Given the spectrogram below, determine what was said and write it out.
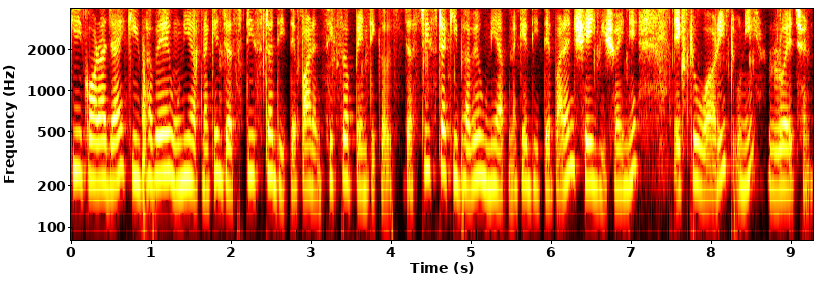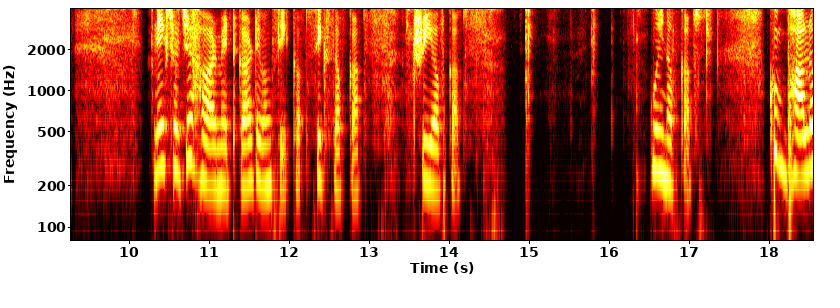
কি করা যায়, কীভাবে উনি আপনাকে জাস্টিসটা দিতে পারেন সিক্স অফ পেন্টিকলস জাস্টিসটা কীভাবে উনি আপনাকে দিতে পারেন সেই বিষয় নিয়ে একটু ওয়ারিড উনি রয়েছেন। নেক্সট হচ্ছে হারমেট কার্ড এবং six of cups three of cups queen of cups খুব ভালো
